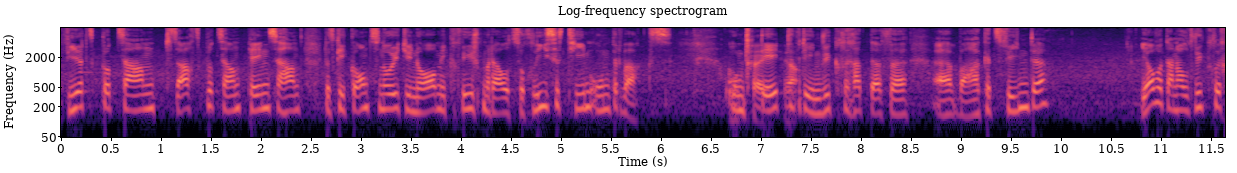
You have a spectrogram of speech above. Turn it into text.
40 Prozent, 60 Prozent Pensen haben. Das gibt ganz neue Dynamik. Wie ist man als so kleines Team unterwegs? Und okay, dort ja. drin wirklich auch dürfen, äh, Wege zu finden, ja, wo dann halt wirklich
